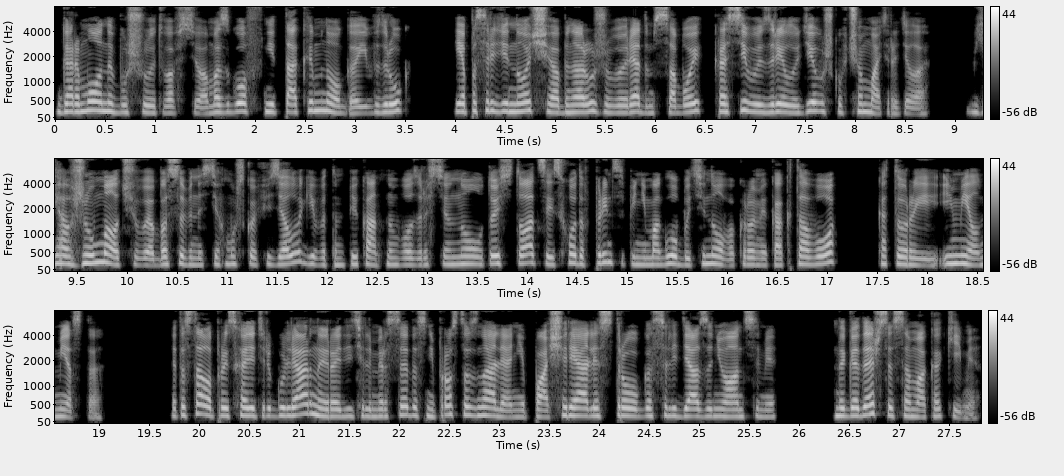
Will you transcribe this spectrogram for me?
Гормоны бушуют вовсю, а мозгов не так и много. И вдруг я посреди ночи обнаруживаю рядом с собой красивую зрелую девушку, в чем мать родила. Я уже умалчиваю об особенностях мужской физиологии в этом пикантном возрасте, но у той ситуации исхода в принципе не могло быть иного, кроме как того, который имел место. Это стало происходить регулярно, и родители Мерседес не просто знали, они поощряли строго, следя за нюансами. Догадаешься сама, какими?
